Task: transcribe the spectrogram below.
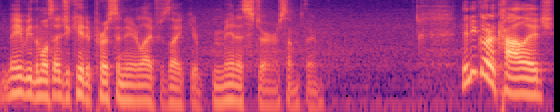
Maybe the most educated person in your life is like your minister or something. Then you go to college,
